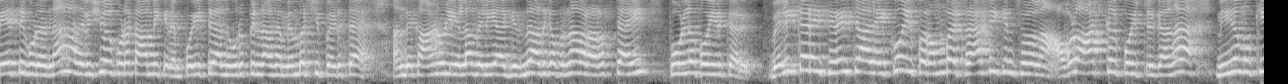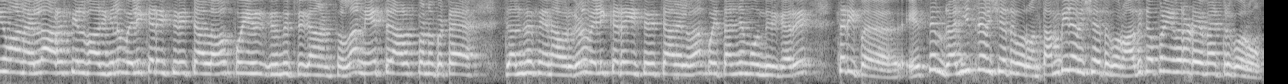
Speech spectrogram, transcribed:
பேசி கூட இருந்தாங்க நான் அந்த விஷுவல் கூட காமிக்கிறேன். போயிட்டு அந்த உறுப்பினராக மெம்பர்ஷிப் எடுத்த அந்த காணொளி எல்லாம் வெளியாகிருந்து அதுக்கப்புறம் தான் அவர் அரெஸ்ட் ஆகி இப்போ உள்ள போயிருக்காரு. வெளிக்கடை சிறைச்சாலைக்கும் இப்போ ரொம்ப டிராஃபிக்னு சொல்லலாம். அவ்வளோ ஆட்கள் போயிட்டு இருக்காங்க மிக முக்கியமான எல்லா அரசியல்வாதிகளும் வெளிக்கடை சிறைச்சாலையில் போய் இருந்துட்டு இருக்காங்கன்னு சொல்லலாம். நேற்று அரெஸ்ட் பண்ணப்பட்ட சந்திரசேனா அவர்களும் வெளிக்கடை சிறைச்சாலையில தான் போய் தஞ்சம் வந்திருக்காரு சரி இப்போ எஸ் எம் ரஞ்சித் விஷயத்துக்கு வரும் தம்பியோட விஷயத்துக்கு வரும் அதுக்கப்புறம் இவருடைய மேட்ருக்கு வரும்.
